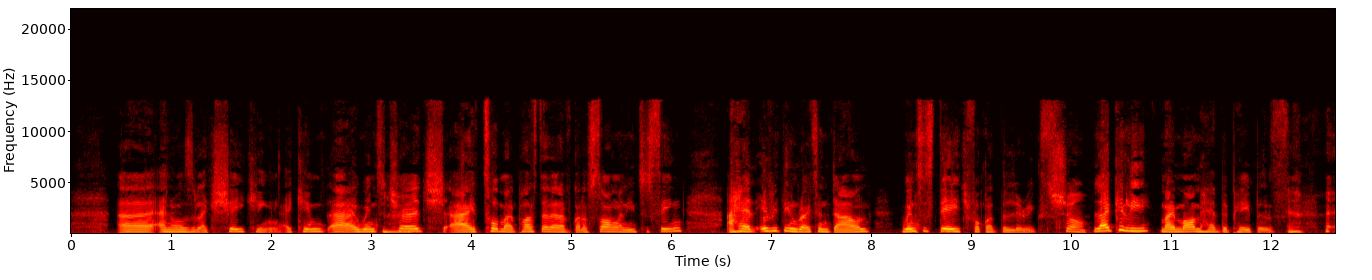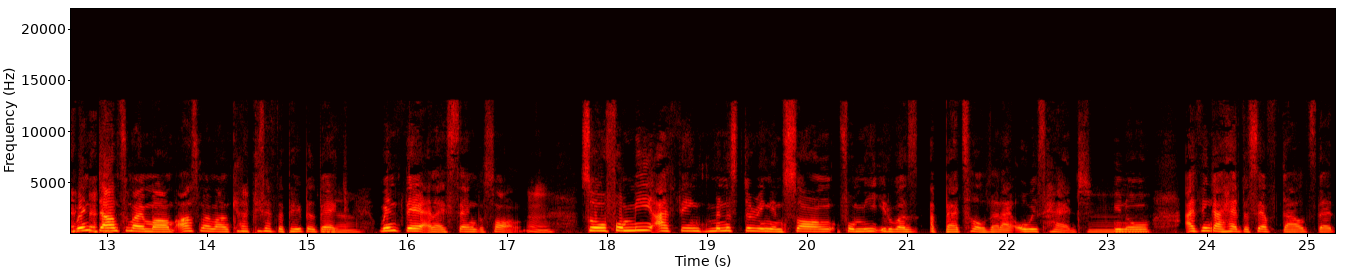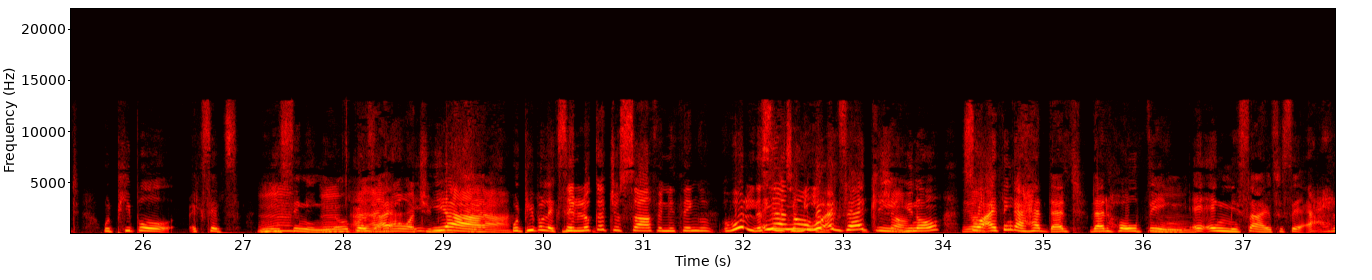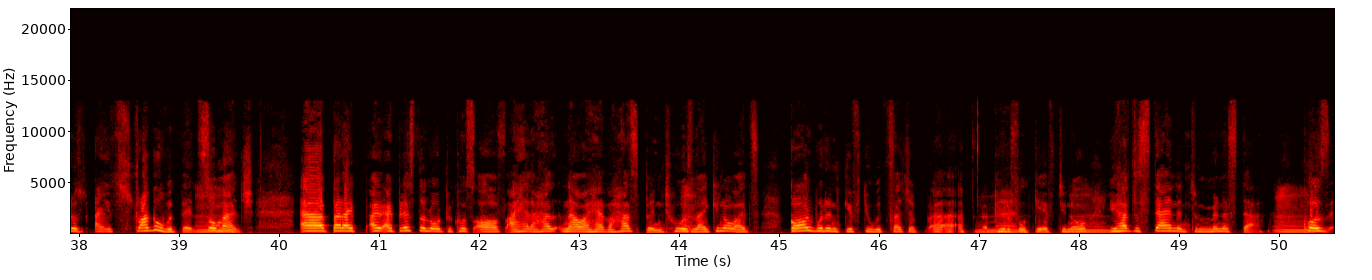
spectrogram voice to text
uh, and I was like shaking. I came. Uh, I went to church. I told my pastor that I've got a song I need to sing. I had everything written down. Went to stage, forgot the lyrics. Sure. Luckily, my mom had the papers. Went down to my mom, asked my mom, "Can I please have the paper back?" Yeah. Went there and I sang the song. Mm. So for me, I think ministering in song, for me, it was a battle that I always had. You know, I think I had the self doubts that would people accept me singing, you know, because I know what you mean. Yeah, Yeah. would people You accept? look at yourself and you think, who listens yeah, to no, me? exactly. Sure. You know, so Yeah. Mm. I think I had that that whole thing in me side to say I was, I struggle with it so much. Uh, but I, I I bless the Lord because of I had a hus- now I have a husband who was Mm. like you know what God wouldn't gift you with such a a, a, a beautiful gift you know Mm. you have to stand and to minister because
